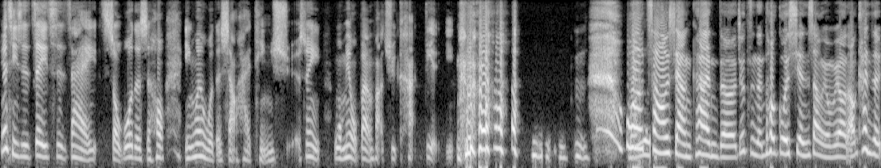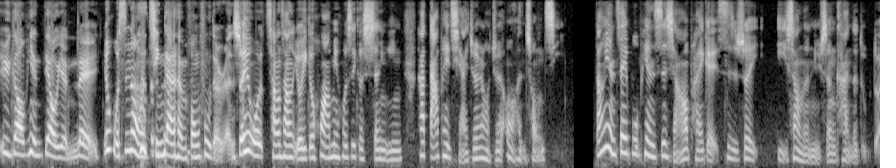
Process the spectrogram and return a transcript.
因为其实这一次在首播的时候，因为我的小孩停学，所以我没有办法去看电影。嗯嗯嗯，我超想看的，就只能透过线上有没有？然后看着预告片掉眼泪，因为我是那种情感很丰富的人，所以我常常有一个画面或是一个声音，它搭配起来就让我觉得哦很冲击。导演这部片是想要拍给四十岁以上的女生看的，对不对？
